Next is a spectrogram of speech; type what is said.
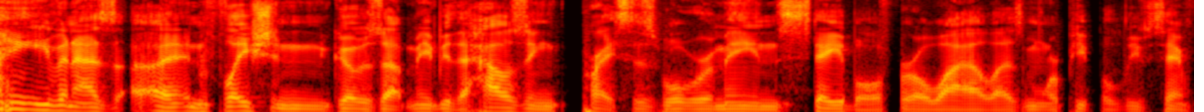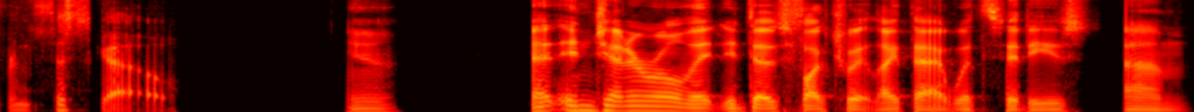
even as uh, inflation goes up, maybe the housing prices will remain stable for a while as more people leave San Francisco. Yeah. And in general, it, it does fluctuate like that with cities, um,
